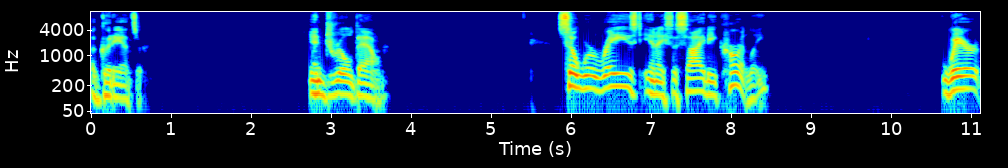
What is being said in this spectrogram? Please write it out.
a good answer. And drill down. So we're raised in a society currently where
